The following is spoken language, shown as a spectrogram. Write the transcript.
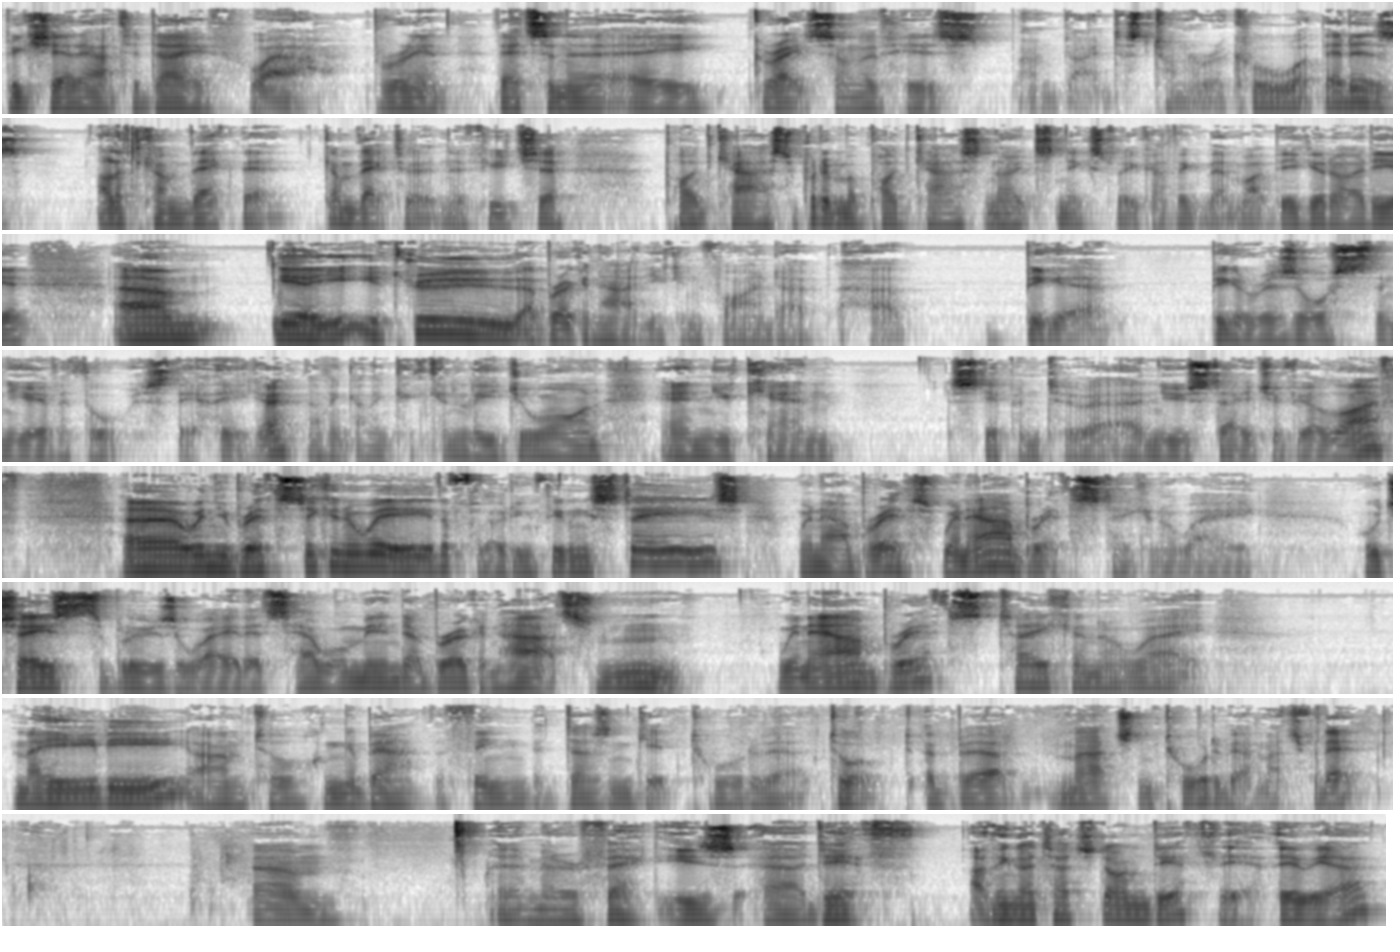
Big shout out to Dave. Wow, brilliant. That's in a, a great song of his. I'm, I'm just trying to recall what that is. I'll have to come back that come back to it in the future podcast. I'll put in my podcast notes next week. I think that might be a good idea. Um, yeah, you, you, through a broken heart, you can find a, a bigger bigger resource than you ever thought was there. There you go. I think I think it can lead you on, and you can step into a, a new stage of your life. Uh, when your breath's taken away, the floating feeling stays. When our breaths, when our breath's taken away, we'll chase the blues away. That's how we'll mend our broken hearts. Hmm. When our breath's taken away. Maybe I'm talking about the thing that doesn't get taught about, talked about much, and taught about much for that um, matter of fact, is uh, death. I think I touched on death there. There we are.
